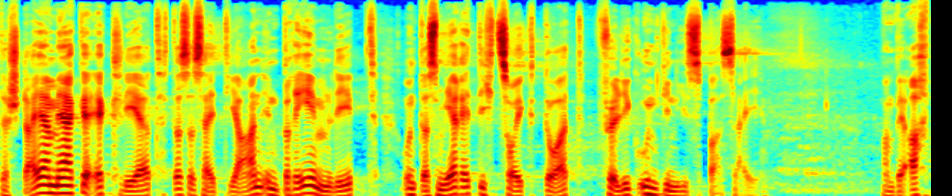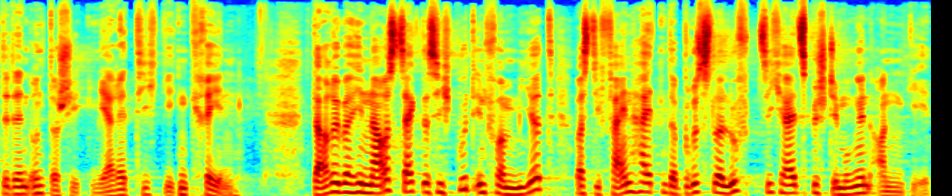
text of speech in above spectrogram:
Der Steiermärker erklärt, dass er seit Jahren in Bremen lebt und das Meerrettichzeug dort völlig ungenießbar sei. Man beachte den Unterschied Meerrettich gegen Krähen. Darüber hinaus zeigt er sich gut informiert, was die Feinheiten der Brüsseler Luftsicherheitsbestimmungen angeht.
